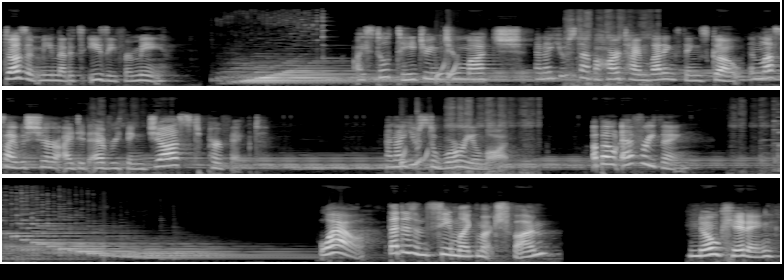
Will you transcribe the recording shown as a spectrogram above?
doesn't mean that it's easy for me. I still daydream too much, and I used to have a hard time letting things go unless I was sure I did everything just perfect. And I used to worry a lot. About everything. Wow, that doesn't seem like much fun. No kidding.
